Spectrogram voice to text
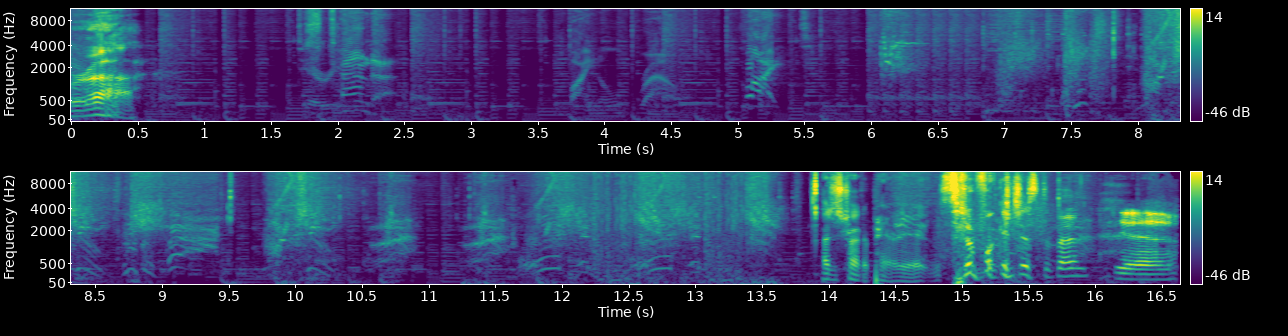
Bruh. Terry. Final round. Fight! I just tried to parry it instead of fucking just defend. Yeah.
